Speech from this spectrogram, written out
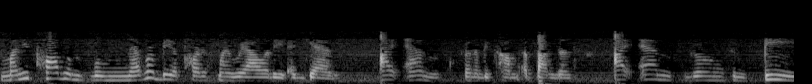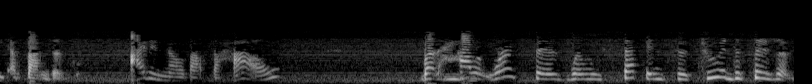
money problems will never be a part of my reality again. I am going to become abundant. I am going to be abundant. I didn't know about the how. But how mm-hmm. it works is when we step into, through a decision,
